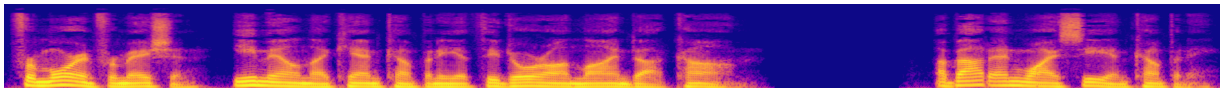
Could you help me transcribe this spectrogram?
For more information, email Company at theodoreonline.com. About NYC and Company.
